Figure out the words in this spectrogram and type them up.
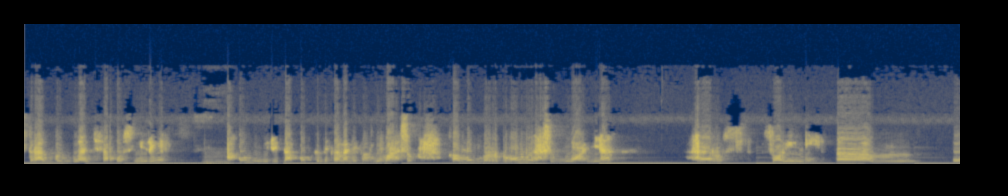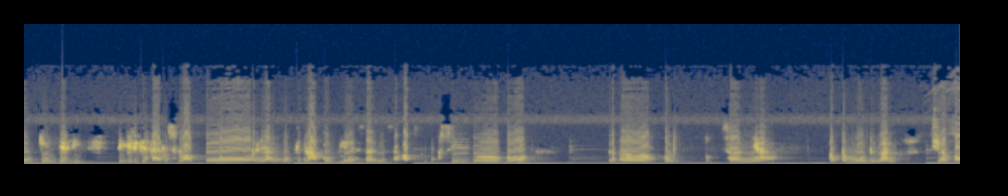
struggle dengan caraku sendiri Hmm. aku menjadi takut ketika nanti kamu masuk kamu merubah semuanya harus sorry nih em, mungkin jadi dikit-dikit harus lapor yang mungkin aku biasanya sangat fleksibel eh, untuk misalnya ketemu dengan siapa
